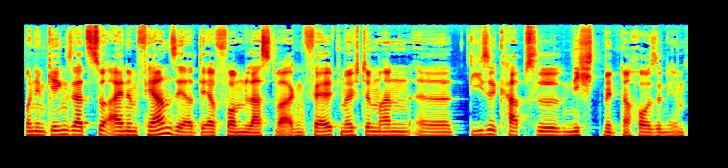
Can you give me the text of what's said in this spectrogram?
Und im Gegensatz zu einem Fernseher, der vom Lastwagen fällt, möchte man äh, diese Kapsel nicht mit nach Hause nehmen.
